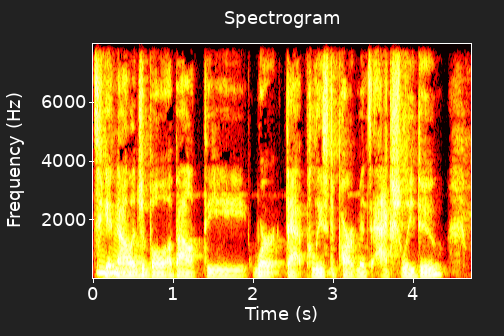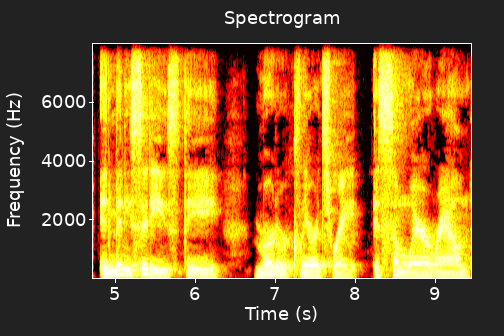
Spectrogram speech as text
to mm-hmm. get knowledgeable about the work that police departments actually do. In many cities, the murder clearance rate is somewhere around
